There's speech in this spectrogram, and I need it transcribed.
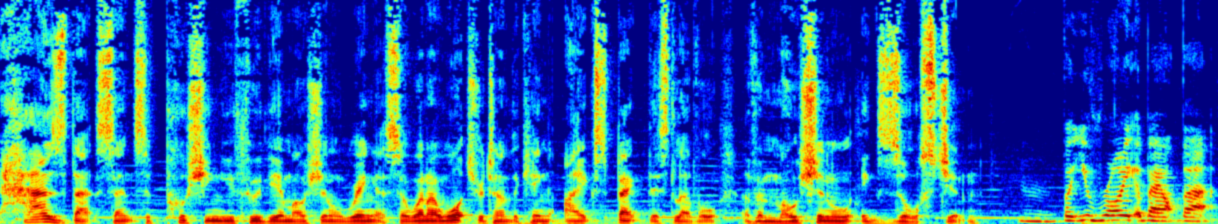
has that sense of pushing you through the emotional ringer. So when I watch Return of the King, I expect this level of emotional exhaustion. Hmm, but you're right about that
